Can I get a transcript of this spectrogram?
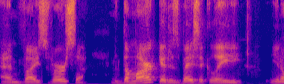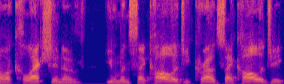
and vice versa. The market is basically you know a collection of human psychology, crowd psychology,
